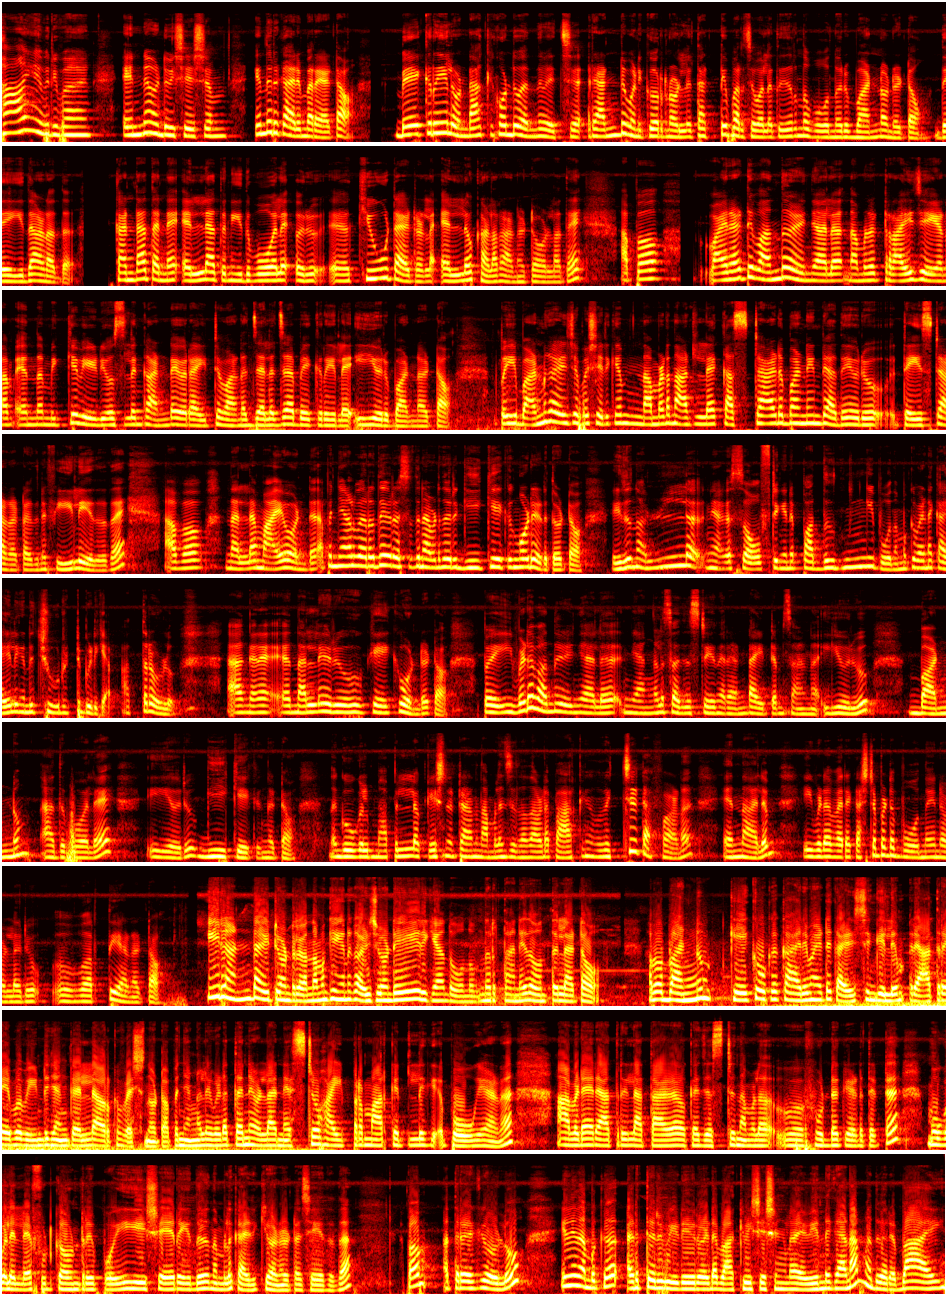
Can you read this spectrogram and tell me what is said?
Hi every one എന്നെ ഉണ്ട് വിശേഷം? എന്നൊരു കാര്യം പറയാം കേട്ടോ ബേക്കറിയിൽ ഉണ്ടാക്കിക്കൊണ്ട് വന്ന് വെച്ച് രണ്ട് മണിക്കൂറിനുള്ളിൽ തട്ടിപ്പറിച്ച പോലെ തീർന്നു പോകുന്ന ഒരു ബണ്ണുണ്ട് കേട്ടോ. ദേ ഇതാണത്. കണ്ടാൽ തന്നെ എല്ലാത്തിനും ഇതുപോലെ ഒരു ക്യൂട്ടായിട്ടുള്ള യെല്ലോ കളറാണ് കേട്ടോ ഉള്ളത്. അപ്പോൾ വയനാട്ടിൽ വന്നു കഴിഞ്ഞാൽ നമ്മൾ ട്രൈ ചെയ്യണം എന്ന് മിക്ക വീഡിയോസിലും കണ്ട ഒരു ഐറ്റമാണ് ജലജ ബേക്കറിയിലെ ഈ ഒരു ബണ്ണ് കേട്ടോ. അപ്പോൾ ഈ ബണ്ണ് കഴിച്ചപ്പോൾ ശരിക്കും നമ്മുടെ നാട്ടിലെ കസ്റ്റാർഡ് ബണ്ണിന്റെ അതേ ഒരു ടേസ്റ്റാണ് കേട്ടോ ഇതിന് ഫീൽ ചെയ്തത്. അപ്പോൾ നല്ല മയമുണ്ട്. അപ്പം ഞങ്ങൾ വെറുതെ ഒരു രസത്തിന് അവിടുന്ന് ഒരു ഗീ കേക്കും കൂടി എടുത്തു കേട്ടോ. ഇത് നല്ല സോഫ്റ്റ് ഇങ്ങനെ പതുങ്ങി പോകും. നമുക്ക് വേണേൽ കയ്യിൽ ഇങ്ങനെ ചുരുട്ടി പിടിക്കാം. അത്രേ ഉള്ളൂ. അങ്ങനെ നല്ലൊരു കേക്കും ഉണ്ട് കേട്ടോ അപ്പോൾ ഇവിടെ വന്നു കഴിഞ്ഞാൽ ഞങ്ങൾ സജസ്റ്റ് ചെയ്യുന്ന രണ്ട് ഐറ്റംസാണ് ഈ ഒരു ബണ്ണും അതുപോലെ ഈ ഒരു ഗീ കേക്കും കേട്ടോ. ഗൂഗിൾ മാപ്പിൽ ലൊക്കേഷൻ ഇട്ടാണ് നമ്മൾ ചെന്നത്. അവിടെ പാർക്കിംഗ് ഒക്കെ ഇച്ചിരി ടഫാണ് എന്നാലും ഇവിടെ വരെ കഷ്ടപ്പെട്ട് പോകുന്നതിനുള്ളൊരു വർത്തിയാണ് കേട്ടോ ഈ രണ്ട് ഐറ്റം ഉണ്ടല്ലോ നമുക്കിങ്ങനെ കഴിച്ചുകൊണ്ടേയിരിക്കാൻ തോന്നും. നിർത്താനേ തോന്നത്തില്ല കേട്ടോ അപ്പോൾ ബണ്ണും കേക്കും ഒക്കെ കാര്യമായിട്ട് കഴിച്ചെങ്കിലും രാത്രിയായപ്പോൾ വീണ്ടും ഞങ്ങൾക്ക് എല്ലാവർക്കും വിശന്നു കേട്ടോ അപ്പോൾ ഞങ്ങൾ ഇവിടെ തന്നെയുള്ള നെസ്റ്റോ ഹൈപ്പർ മാർക്കറ്റിൽ പോവുകയാണ്. അവിടെ രാത്രിയിൽ അത്താഴമൊക്കെ ജസ്റ്റ് നമ്മൾ ഫുഡൊക്കെ എടുത്തിട്ട് മുകളിലെ ഫുഡ് കൗണ്ടറിൽ പോയി ഷെയർ ചെയ്ത് നമ്മൾ കഴിക്കുകയാണ് കേട്ടോ ചെയ്തത്. അപ്പം അത്രയൊക്കെ ഉള്ളൂ. ഇനി നമുക്ക് അടുത്തൊരു വീഡിയോയിലൂടെ ബാക്കി വിശേഷങ്ങളായി വീണ്ടും കാണാം. അതുവരെ ബായ്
